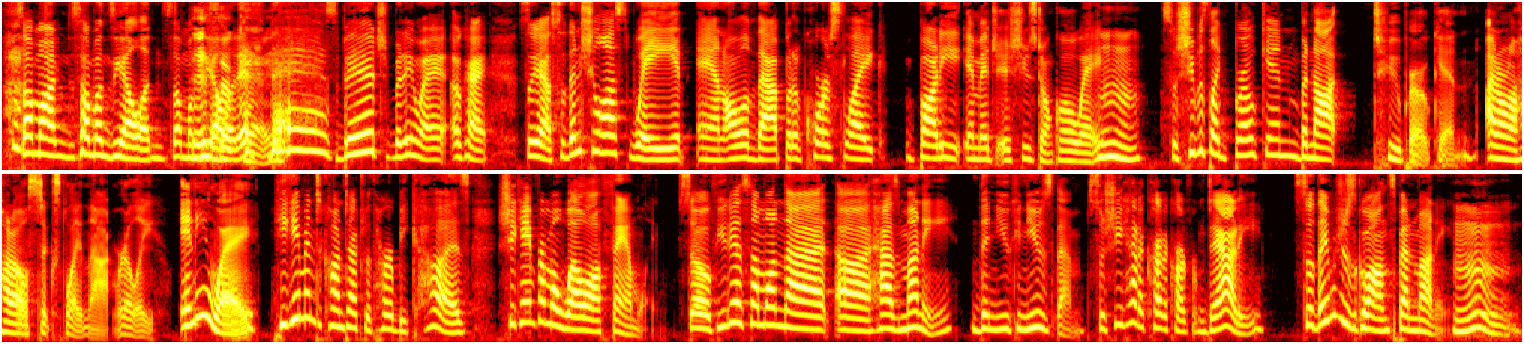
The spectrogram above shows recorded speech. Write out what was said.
someone, someone's yelling. Someone's It's yelling. okay. It's this bitch. But anyway, okay. So yeah. So then she lost weight and all of that. But of course, like body image issues don't go away. Mhm. So she was like broken, but not too broken. I don't know how else to explain that really. Anyway, he came into contact with her because she came from a well off family. So if you get someone that uh, has money, then you can use them. So she had a credit card from daddy. So they would just go out and spend money. Mm.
